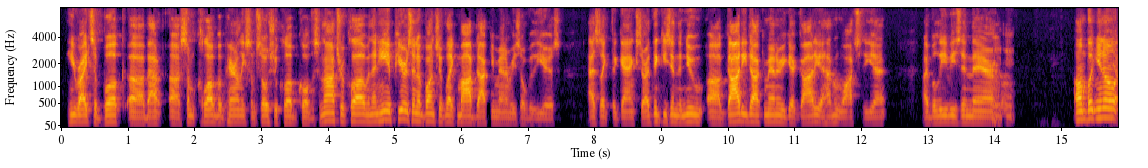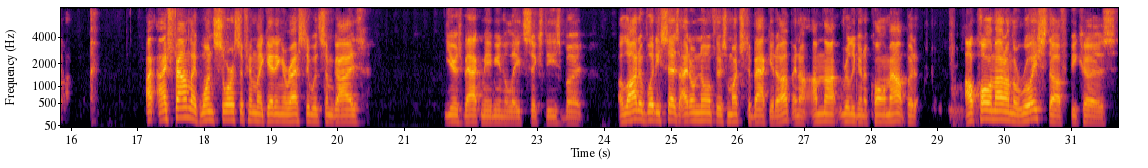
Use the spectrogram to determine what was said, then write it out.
he writes a book uh, about uh, some club, apparently some social club called the Sinatra Club, and then he appears in a bunch of like mob documentaries over the years as like the gangster. I think he's in the new uh, Gotti documentary. Get Gotti. I haven't watched it yet. I believe he's in there. Mhm. Um, but you know, I, I found like one source of him like getting arrested with some guys years back, maybe in the late '60s. But a lot of what he says, I don't know if there's much to back it up, and I, I'm not really going to call him out, but I'll call him out on the Roy stuff because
